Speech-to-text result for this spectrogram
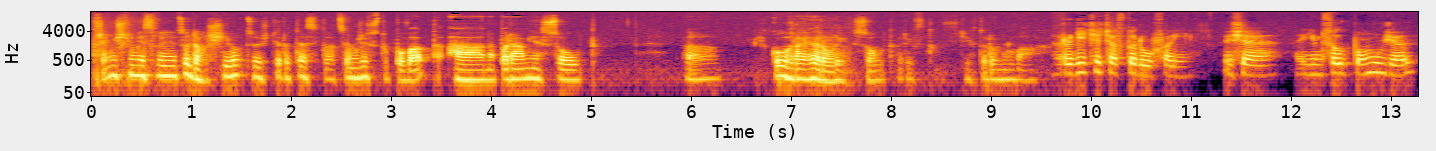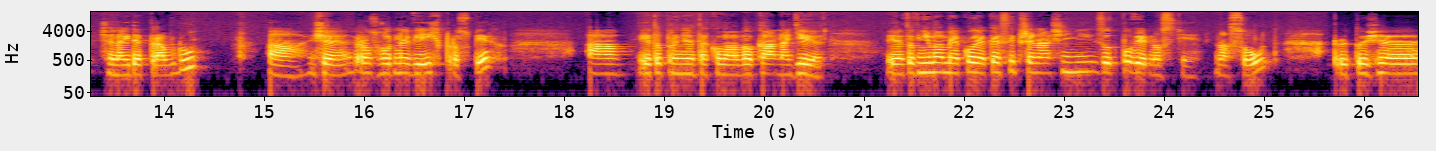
Přemýšlím, jestli něco dalšího, co ještě do té situace může vstupovat a napadá mě soud. Jakou hraje roli soud tady v? Těchto domluvách? Rodiče často doufají, že jim soud pomůže, že najde pravdu a že rozhodne v jejich prospěch. A je to pro ně taková velká naděje. Já to vnímám jako jakési přenášení zodpovědnosti na soud, protože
